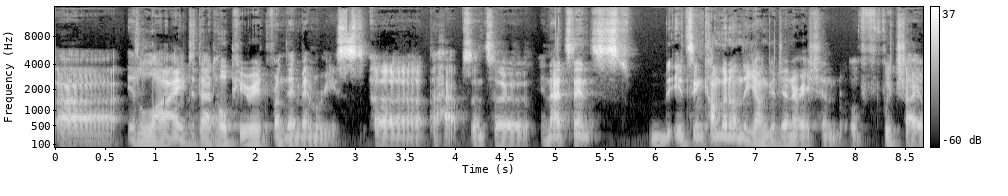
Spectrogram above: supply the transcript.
uh, elide that whole period from their memories, uh, perhaps. And so, in that sense, it's incumbent on the younger generation, of which I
